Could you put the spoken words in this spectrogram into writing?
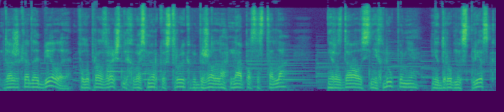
Даже когда белая, в полупрозрачных восьмерках струйка побежала на пол со стола, не раздавалось ни хлюпания, ни дробных всплесков.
